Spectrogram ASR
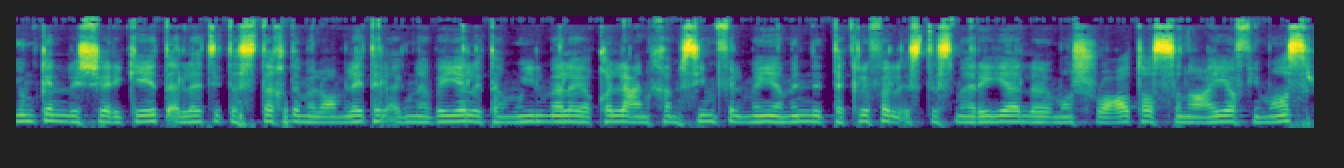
يمكن للشركات التي تستخدم العملات الأجنبية لتمويل ما لا يقل عن 50% من التكلفة الاستثمارية لمشروعاتها الصناعية في مصر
